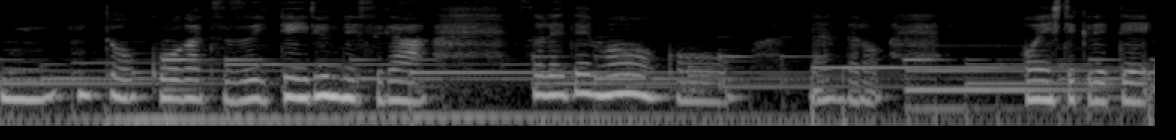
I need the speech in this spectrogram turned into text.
うん、投稿が続いているんですがそれでもこうなんだろう応援してくれて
